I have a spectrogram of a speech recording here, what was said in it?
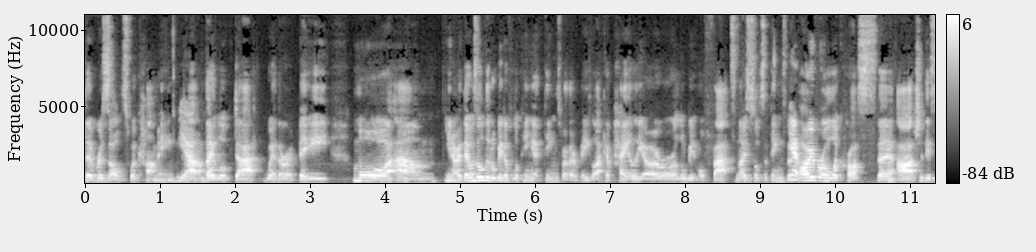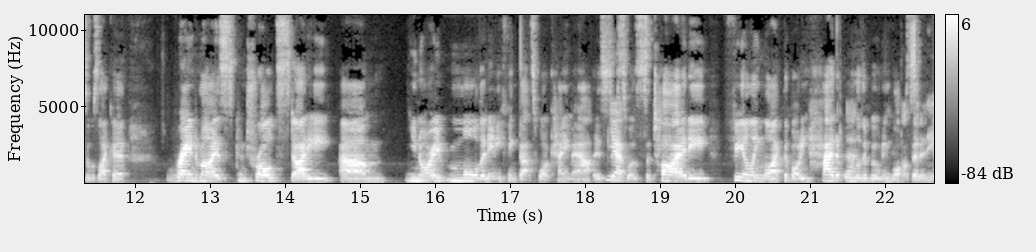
the results were coming. Yeah. Um, they looked at whether it be more, um, you know, there was a little bit of looking at things, whether it be like a paleo or a little bit more fats and those sorts of things. But Yep. overall, across the arch of this, it was like a randomized, controlled study. Um, you know, more than anything, that's what came out. It's just Yep. was satiety, feeling like the body had all of the building blocks that it needed,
